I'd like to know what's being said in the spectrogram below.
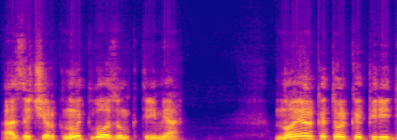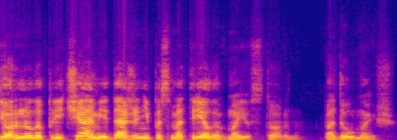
а зачеркнуть лозунг тремя. Но Эрка только передернула плечами и даже не посмотрела в мою сторону. Подумаешь.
